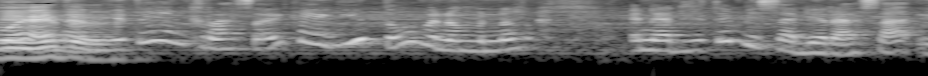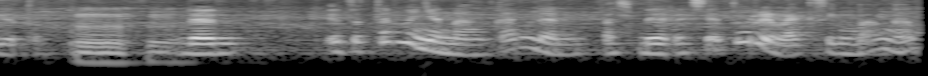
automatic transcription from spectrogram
sebuah gitu. energi itu yang kerasanya kayak gitu bener-bener energi itu bisa dirasa gitu Mhm. dan itu tuh menyenangkan dan pas beresnya tuh relaxing banget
